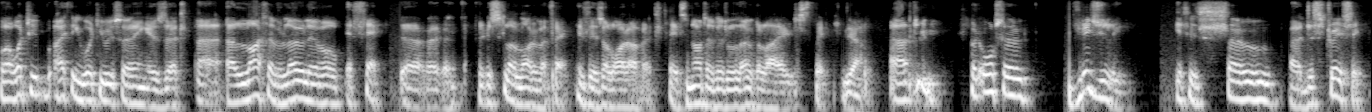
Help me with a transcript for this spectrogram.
Well, what you, I think what you were saying is that uh, a lot of low-level effect, uh, uh, it's still a lot of effect if there's a lot of it. It's not a little localized thing. Yeah. Uh, but also visually, it is so uh, distressing.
